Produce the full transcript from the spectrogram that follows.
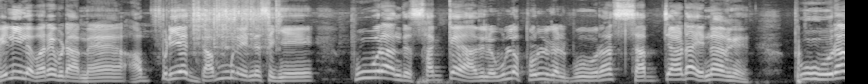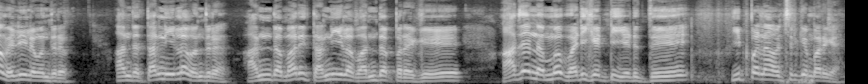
வெளியில் வர விடாமல் அப்படியே தம்மில் என்ன செய்யும்? பூரா அந்த சக்கை அதில் உள்ள பொருள்கள் பூரா சப்ஜாடாக என்ன ஆகுங்க பூரா வெளியில் வந்துடும் அந்த தண்ணியில் வந்துடும் அந்த மாதிரி தண்ணியில் வந்த பிறகு அதை நம்ம வடிகட்டி எடுத்து இப்போ நான் வச்சுருக்கேன் பாருங்கள்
